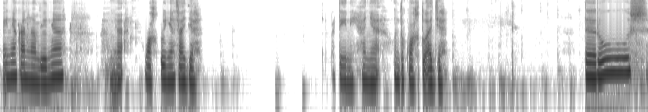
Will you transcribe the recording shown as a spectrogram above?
Ini akan ngambilnya hanya waktunya saja. Seperti ini, hanya untuk waktu aja. Terus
